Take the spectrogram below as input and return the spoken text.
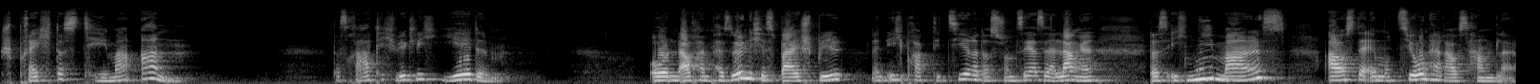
sprecht das Thema an. Das rate ich wirklich jedem. Und auch ein persönliches Beispiel, denn ich praktiziere das schon sehr, sehr lange, dass ich niemals aus der Emotion heraus handle.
